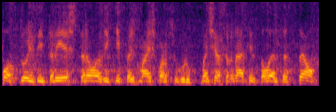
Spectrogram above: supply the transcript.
pote 2 e 3 terão as equipas mais fortes do grupo. Manchester United e Atalanta são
